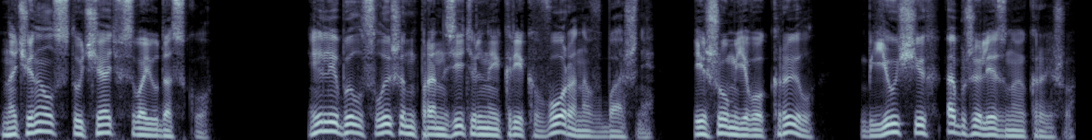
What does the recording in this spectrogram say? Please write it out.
начинал стучать в свою доску. Или был слышен пронзительный крик ворона в башне, и шум его крыл, бьющих об железную крышу.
